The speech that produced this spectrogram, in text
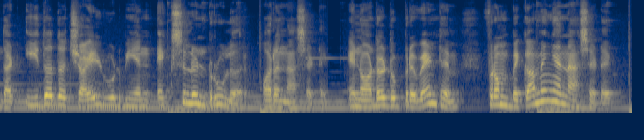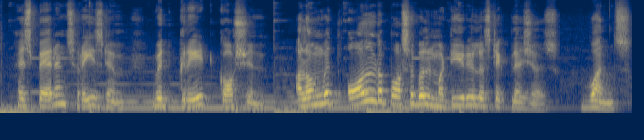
that either the child would be an excellent ruler or an ascetic. In order to prevent him from becoming an ascetic, his parents raised him with great caution, along with all the possible materialistic pleasures. Once,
